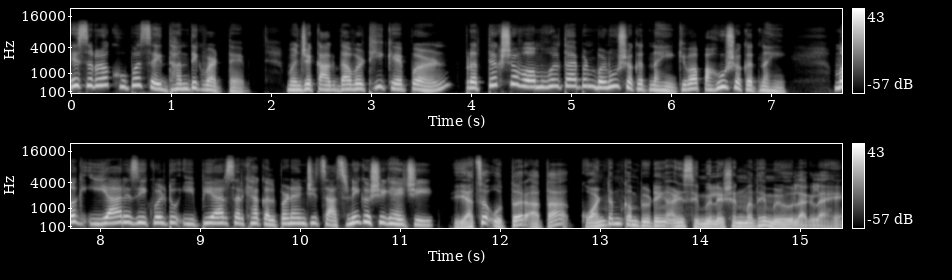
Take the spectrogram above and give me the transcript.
हे सगळं खूपच सैद्धांतिक वाटतंय. म्हणजे कागदावर ठीक आहे पण प्रत्यक्ष वर्महोल तर आपण बनवू शकत नाही किंवा पाहू शकत नाही. मग E R is equal to EPR सारख्या कल्पनांची चाचणी कशी घ्यायची? याचं उत्तर आता क्वांटम कम्प्युटिंग आणि सिम्युलेशनमध्ये मिळू लागलं आहे.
